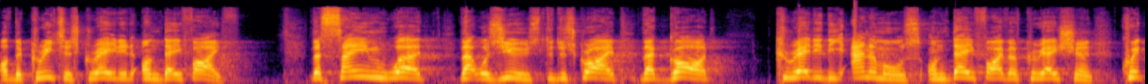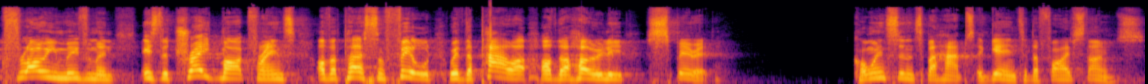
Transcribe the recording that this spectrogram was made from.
of the creatures created on day five. The same word that was used to describe that God created the animals on day five of creation. Quick flowing movement is the trademark, friends, of a person filled with the power of the Holy Spirit. Coincidence, perhaps, again, to the five stones.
